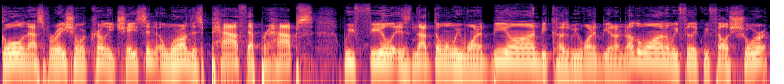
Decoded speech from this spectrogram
goal, and aspiration we're currently chasing, and we're on this path that perhaps we feel is not the one we want to be on because we want to be on another one and we feel like we fell short,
